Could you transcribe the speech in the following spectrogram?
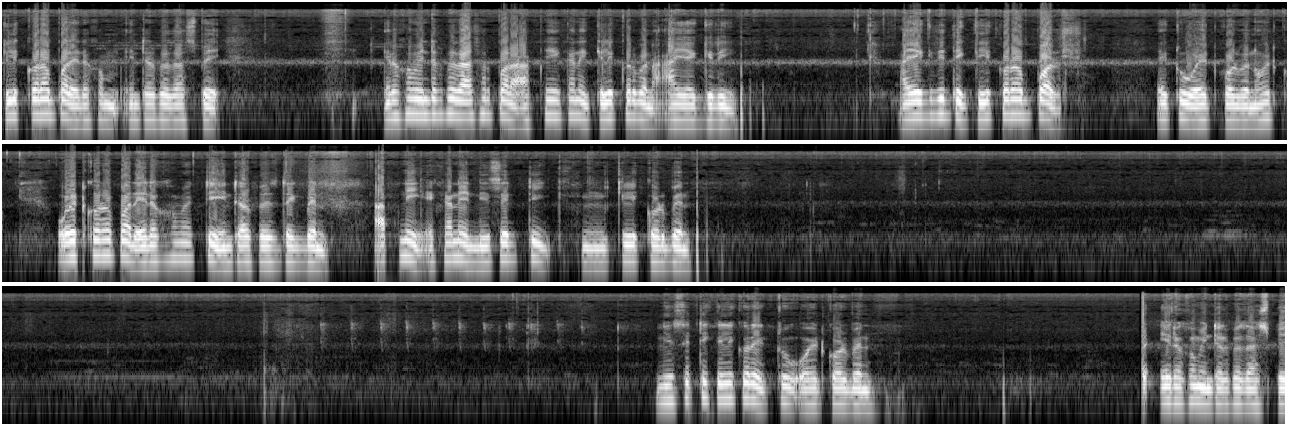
ক্লিক করার পর এরকম ইন্টারফেস আসবে। এরকম ইন্টারফেস আসার পর আপনি এখানে ক্লিক করবেন আই এগ্রি আই এগ্রিতে ক্লিক করার পর একটু ওয়েট করবেন ওয়েট ওয়েট করার পর এরকম একটি ইন্টারফেস দেখবেন। আপনি এখানে নিচেরটি ক্লিক করবেন। নিচেরটি ক্লিক করে একটু ওয়েট করবেন। এরকম ইন্টারফেস আসবে।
